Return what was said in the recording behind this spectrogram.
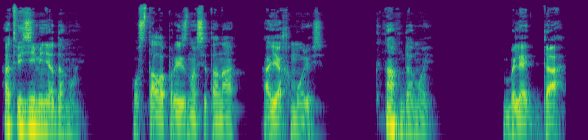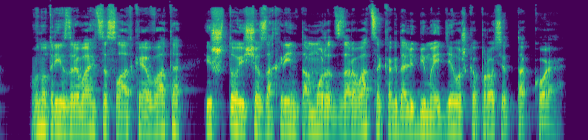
отвези меня домой!» Устало произносит она, а я хмурюсь. «К нам домой!» Блять, да. Внутри взрывается сладкая вата, и что еще за хрень там может взорваться, когда любимая девушка просит такое?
